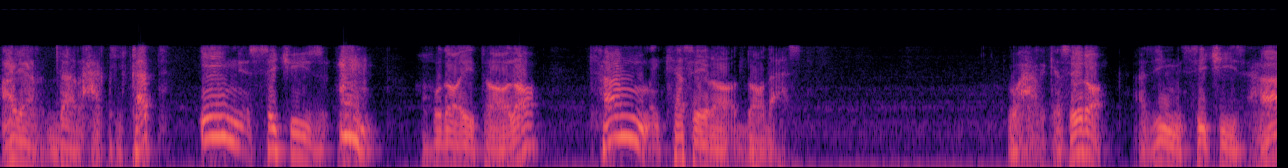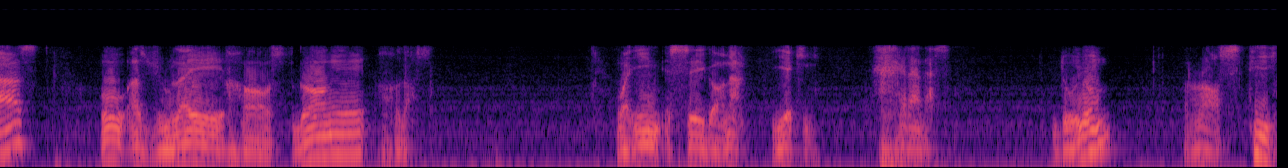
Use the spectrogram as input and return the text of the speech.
اگر در حقیقت این سه چیز خدای تعالی کم کسی را داده است. و هر کسی را از این سه چیز هست او از جمله خواستگان خداست. و این سیگانه یکی خرد است. دویم راستی.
